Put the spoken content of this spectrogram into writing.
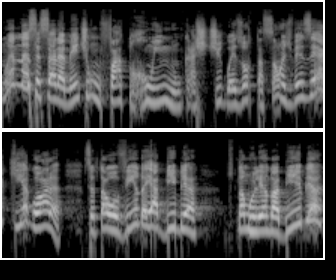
Não é necessariamente um fato ruim, um castigo. A exortação, às vezes, é aqui agora. Você está ouvindo, aí a Bíblia, estamos lendo a Bíblia,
